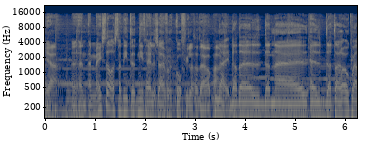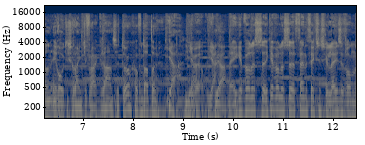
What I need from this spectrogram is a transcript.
ja. En, en, en meestal is dat niet, niet hele zuivere koffie, laat het daarop houden. Nee, dat, eh, dan, dat daar ook wel een erotisch randje vaker aan zit, toch? Of dat er... Ja, Ja. jawel. Ja. Ja. Nee, ik heb wel eens, ik heb wel eens fanfictions gelezen van,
